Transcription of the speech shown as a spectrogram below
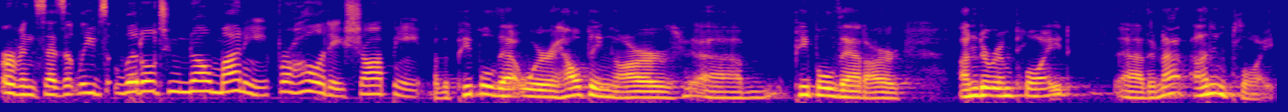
Irvin says it leaves little to no money for holiday shopping. The people that we're helping are um, people that are underemployed, uh, they're not unemployed.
